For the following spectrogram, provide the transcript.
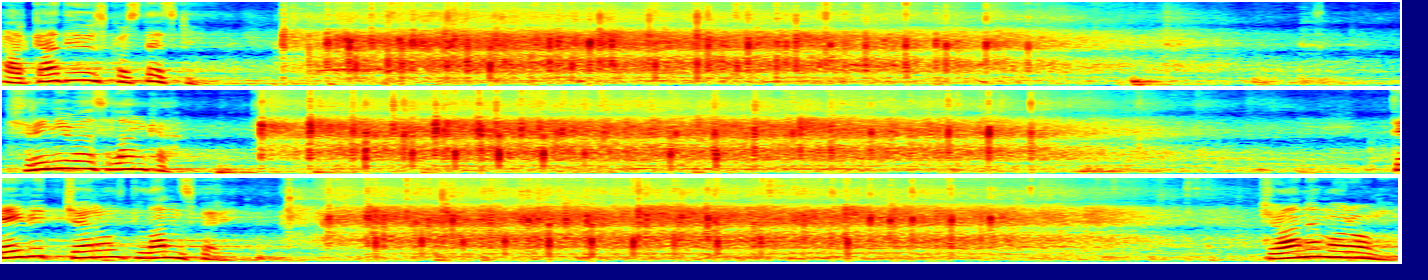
Arkadiusz Kostecki. Srinivas Lanka. David Gerald Lansbury. Joanna Moroni.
